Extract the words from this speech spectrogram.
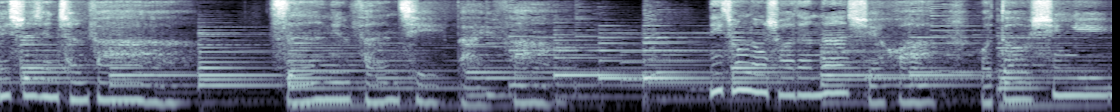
被时间惩罚，思念泛起白发。你从容说的那些话，我都信以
